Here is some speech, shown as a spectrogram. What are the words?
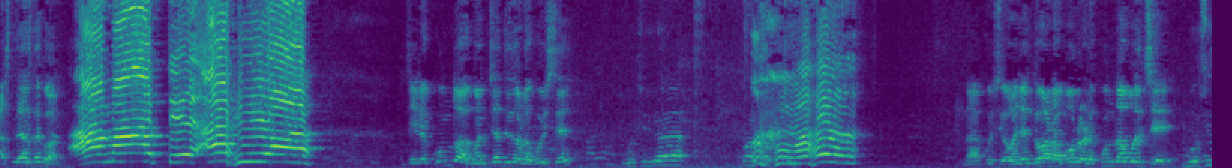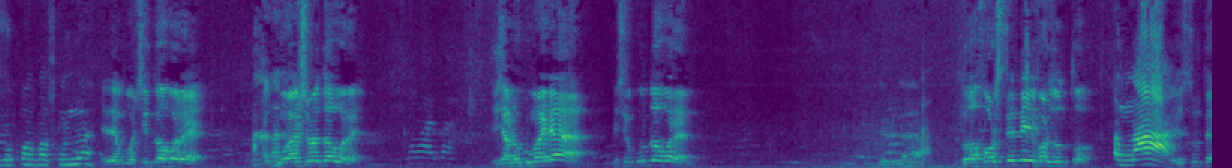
আস্তে আস্তে কোন? আমাতে কোন দোয়া গঞ্চা দি দোয়াটা কইছে? না কইছে ওই যে দোয়াটা বলল এটা কোন দোয়া বলছে। মসজিদে প্রবেশ করলে? এটা মসজিদ দোয়া করে। আর দোয়া করে। যে ঘুমাই না এসব কোন দোয়া করেন। দোয়া নেই পর্যন্ত। না। এই শ্রুতে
